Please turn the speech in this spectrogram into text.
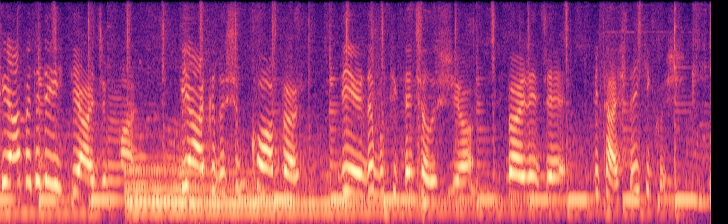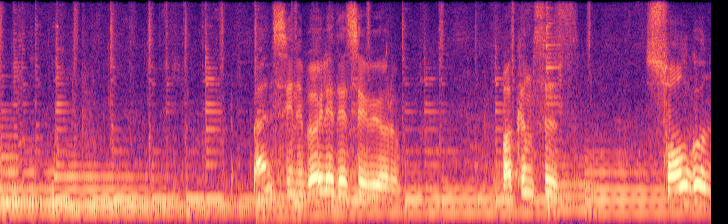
Kıyafete de ihtiyacım var. Bir arkadaşım kuaför. Diğeri de butikte çalışıyor. Böylece bir taşla iki kuş. Ben seni böyle de seviyorum. Bakımsız, solgun,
